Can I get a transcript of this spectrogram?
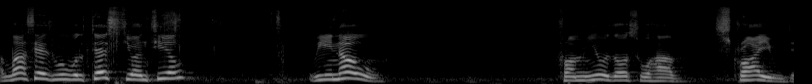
Allah says, We will test you until we know from you those who have strived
